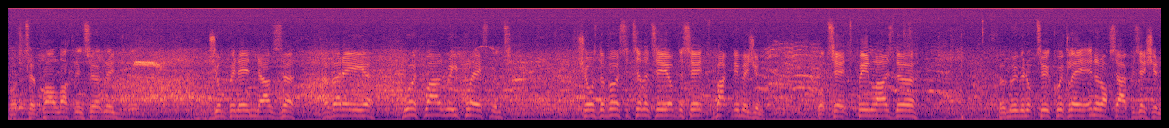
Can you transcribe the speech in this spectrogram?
But uh, Paul Loughlin certainly jumping in as a very uh, worthwhile replacement shows the versatility of the Saints back division. But Saints penalised there for moving up too quickly in an offside position.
